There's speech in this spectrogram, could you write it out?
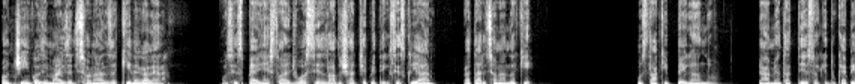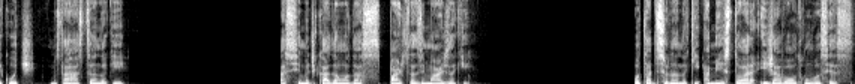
Prontinho com as imagens adicionadas aqui, né, galera? Vocês peguem a história de vocês lá do chat GPT que vocês criaram para estar adicionando aqui. Vamos estar aqui pegando a ferramenta texto aqui do CapCut. Vamos estar arrastando aqui acima de cada uma das partes das imagens aqui. Vou estar adicionando aqui a minha história e já volto com vocês.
